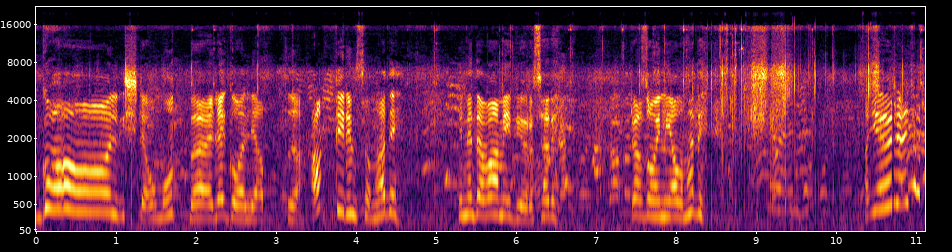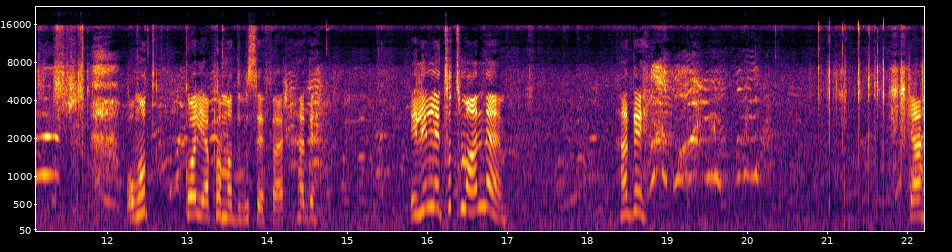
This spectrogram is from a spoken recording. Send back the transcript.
Gol! İşte Umut böyle gol yaptı. Aferin sana hadi. Yine devam ediyoruz hadi. Biraz oynayalım hadi. Hayır hayır. Umut gol yapamadı bu sefer. Hadi. Elinle tutma annem. Hadi. Gel.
